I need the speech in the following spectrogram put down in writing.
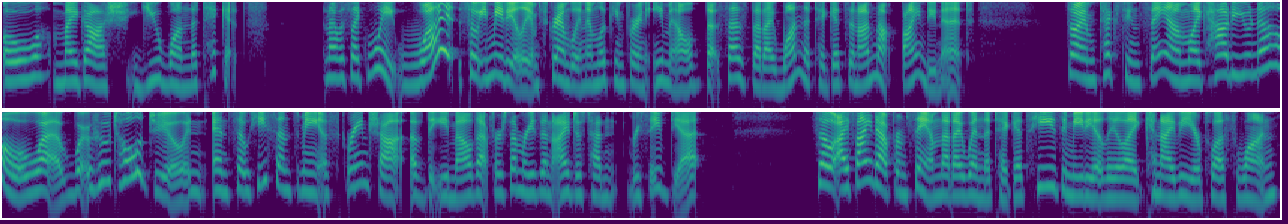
Oh my gosh, you won the tickets. And I was like, wait, what? So immediately I'm scrambling. I'm looking for an email that says that I won the tickets and I'm not finding it. So I'm texting Sam, like, how do you know? What, wh- who told you? And, and so he sends me a screenshot of the email that for some reason I just hadn't received yet. So I find out from Sam that I win the tickets. He's immediately like, can I be your plus one?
